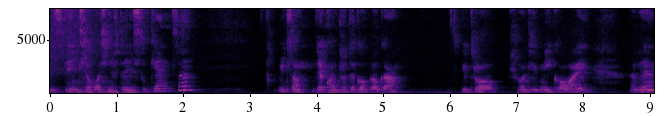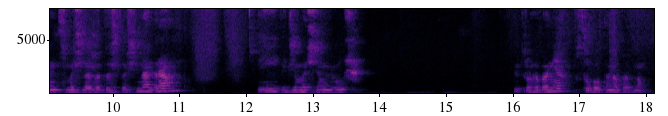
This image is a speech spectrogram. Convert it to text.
i zdjęcia właśnie w tej sukience. I co? Ja kończę tego vloga. Jutro przychodzi Mikołaj, więc myślę, że też coś nagram. I widzimy się już jutro chyba nie, w sobotę na pewno.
